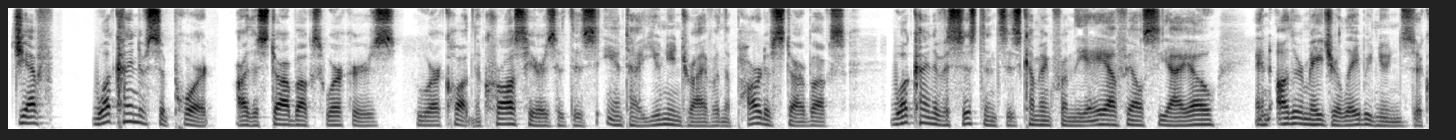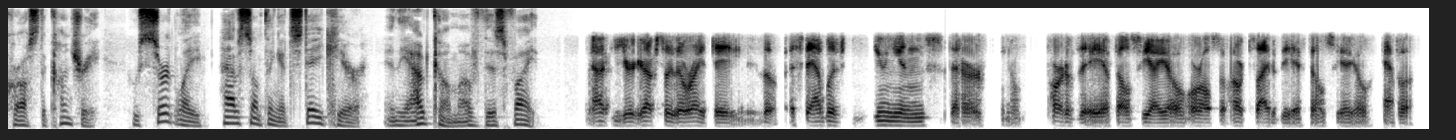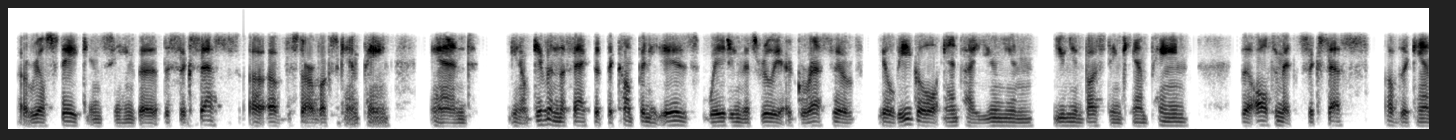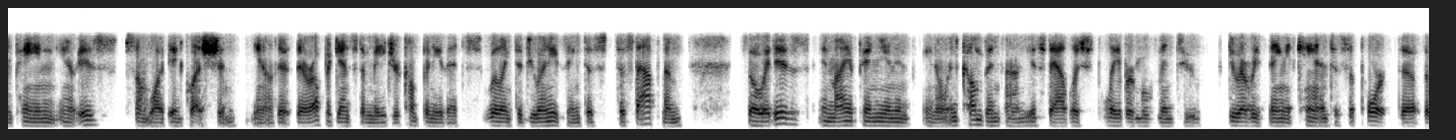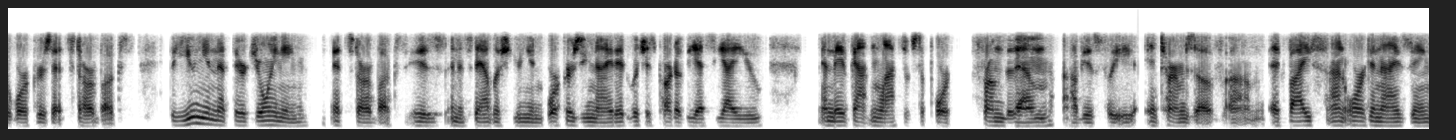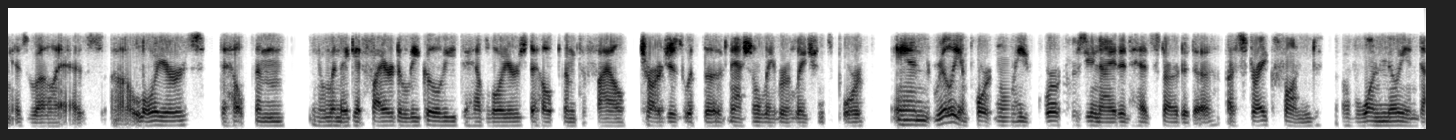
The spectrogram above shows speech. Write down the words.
Jeff, what kind of support are the Starbucks workers who are caught in the crosshairs of this anti union drive on the part of Starbucks? What kind of assistance is coming from the AFL CIO and other major labor unions across the country who certainly have something at stake here in the outcome of this fight? Uh, you're, you're absolutely right. They, the established unions that are, you know, part of the AFL-CIO or also outside of the AFL-CIO have a, a real stake in seeing the, the success uh, of the Starbucks campaign. And, you know, given the fact that the company is waging this really aggressive, illegal anti-union, union-busting campaign, the ultimate success of the campaign, you know, is somewhat in question. You know, they're, they're up against a major company that's willing to do anything to to stop them. So it is, in my opinion, you know, incumbent on the established labor movement to do everything it can to support the, the workers at Starbucks. The union that they're joining at Starbucks is an established union, Workers United, which is part of the SEIU, and they've gotten lots of support from them, obviously, in terms of um, advice on organizing as well as uh, lawyers to help them you know, when they get fired illegally, to have lawyers to help them to file charges with the National Labor Relations Board. And really importantly, Workers United has started a, a strike fund of $1 million.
